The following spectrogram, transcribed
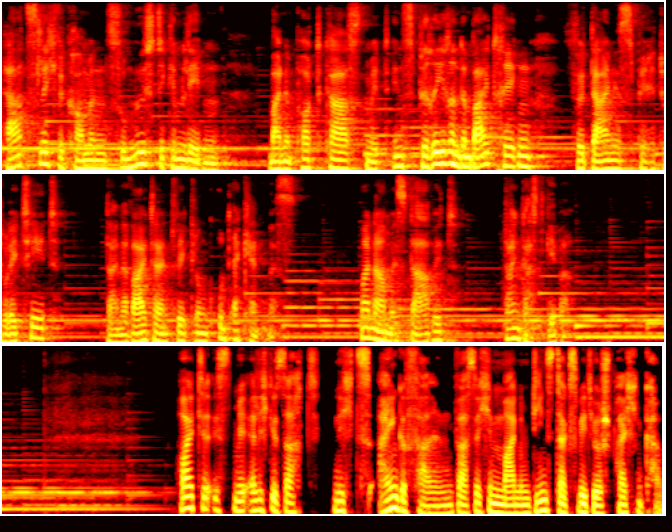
Herzlich willkommen zu Mystik im Leben, meinem Podcast mit inspirierenden Beiträgen für deine Spiritualität, deine Weiterentwicklung und Erkenntnis. Mein Name ist David, dein Gastgeber. Heute ist mir ehrlich gesagt nichts eingefallen, was ich in meinem Dienstagsvideo sprechen kann.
